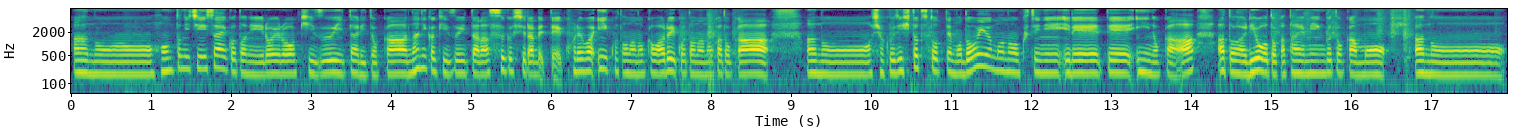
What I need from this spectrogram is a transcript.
あの本当に小さいことにいろいろ気づいたりとか何か気づいたらすぐ調べてこれはいいことなのか悪いことなのかとかあの食事一つとってもどういうものを口に入れていいのかあととは量とかタイミングとかもあの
